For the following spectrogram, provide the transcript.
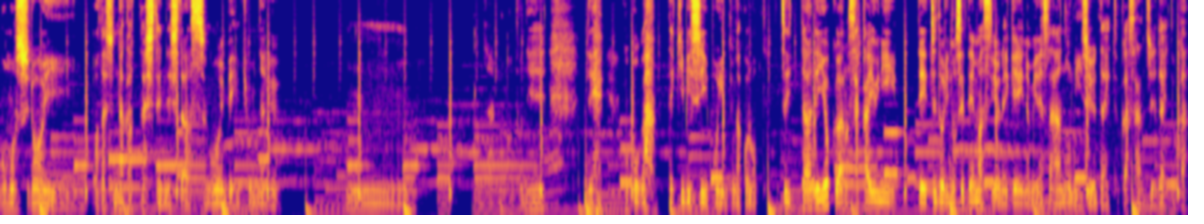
面白い、私なかった視点でした。すごい勉強になる。うーん。なるほどね。で、ここが手厳しいポイントが、このツイッターでよくあの、酒湯にで自撮り載せてますよね、ゲイの皆さん。あの20代とか30代とか、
